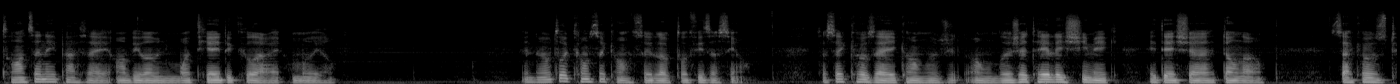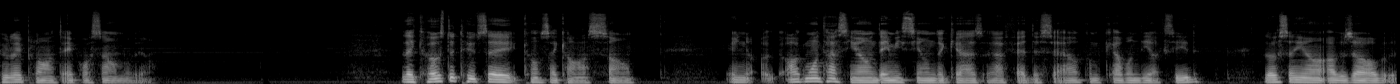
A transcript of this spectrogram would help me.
30 années passées, environ une moitié de clave en milieu. Une autre conséquence est l'eutrophisation. Ça s'est causé quand on rejetait les chimiques et déchets dans l'eau. Ça toutes les plantes et poissons mourir. Les causes de toutes ces conséquences sont une augmentation d'émissions de gaz à effet de serre comme carbone dioxyde. L'océan absorbe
